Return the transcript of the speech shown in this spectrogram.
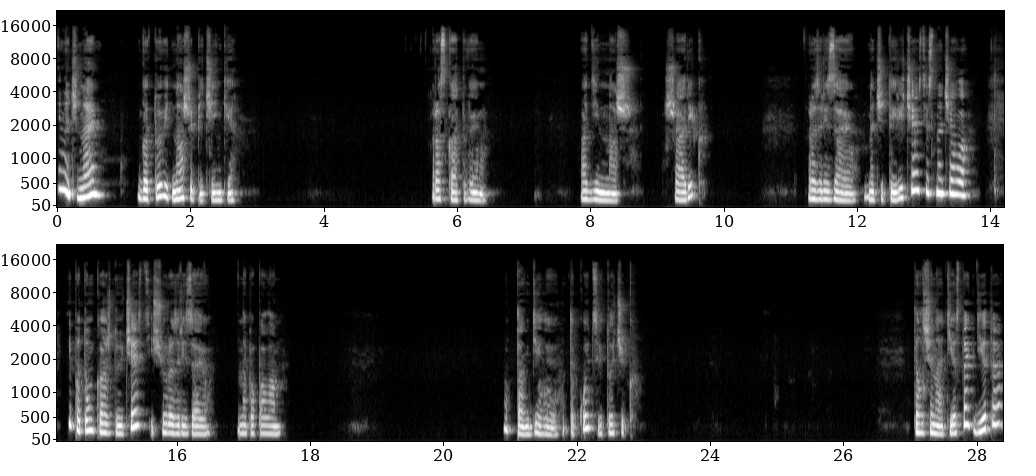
И начинаем готовить наши печеньки. Раскатываем один наш шарик разрезаю на 4 части сначала. И потом каждую часть еще разрезаю напополам. Вот так делаю. Вот такой цветочек. Толщина теста где-то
